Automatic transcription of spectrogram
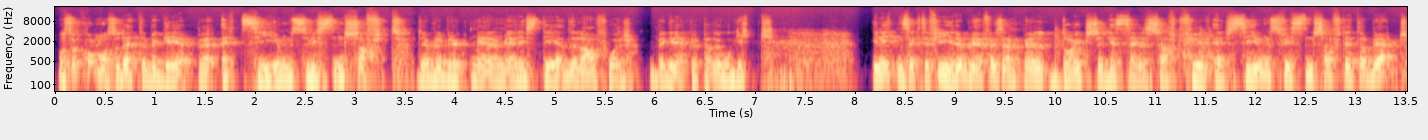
Og så kom også dette begrepet Erziehungswissenschaft. Det ble brukt mer og mer i stedet for begrepet pedagogikk. I 1964 ble f.eks. Deutsche Gesellschaft für Erziehungswissenschaft etablert.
